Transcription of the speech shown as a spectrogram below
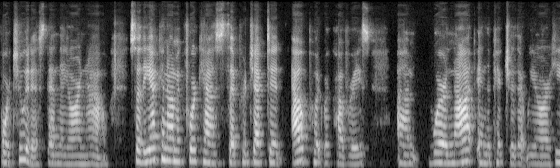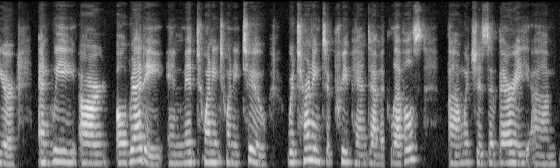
fortuitous than they are now. So the economic forecasts that projected output recoveries um, were not in the picture that we are here. And we are already in mid 2022 returning to pre-pandemic levels, um, which is a very um,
